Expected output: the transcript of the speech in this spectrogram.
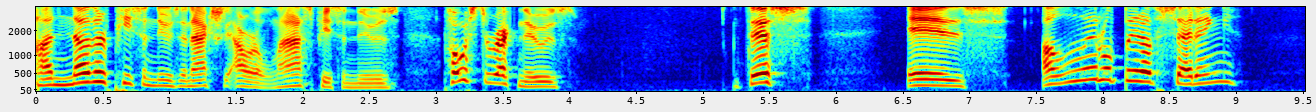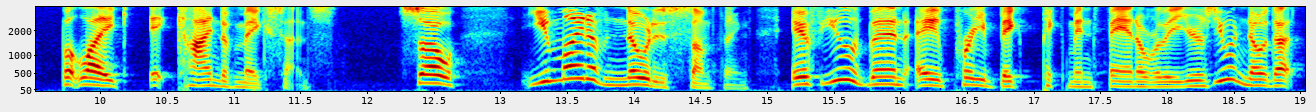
another piece of news, and actually our last piece of news, post direct news. This is a little bit upsetting, but like it kind of makes sense. So, you might have noticed something. If you've been a pretty big Pikmin fan over the years, you would know that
